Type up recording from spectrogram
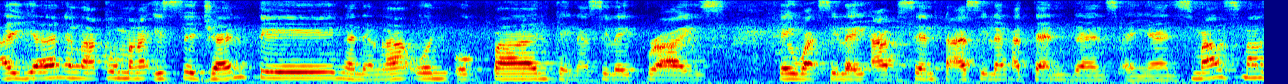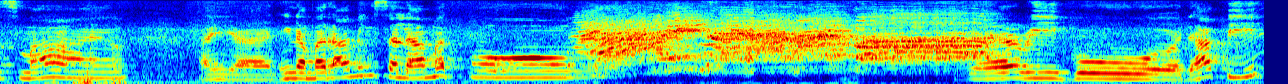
Ayan ang akong mga estudyante nga nangaon og pan kay na sila'y prize kay wa sila'y absent taas silang attendance. Ayan, smile, smile, smile. Ayan, ina maraming salamat po. Maraming salamat po. Very good. Happy?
